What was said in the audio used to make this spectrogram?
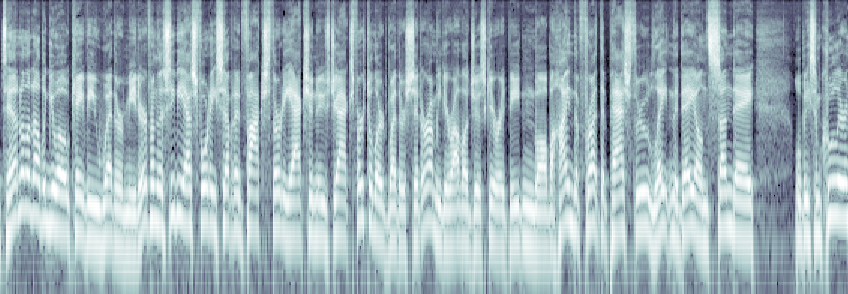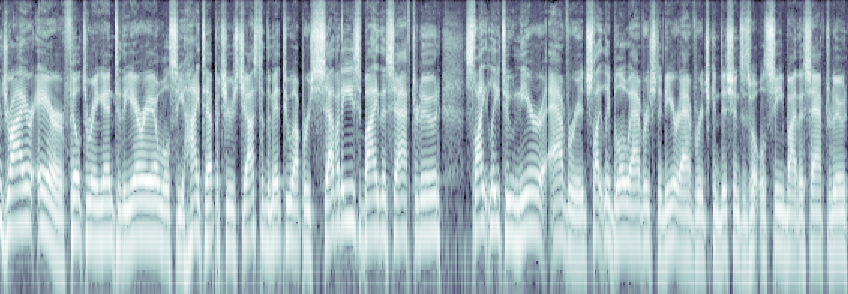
10 on the WOKV weather meter from the CBS 47 and Fox 30 Action News Jax First Alert Weather Center. I'm meteorologist Garrett Bedenbaugh. Behind the front that passed through late in the day on Sunday, will be some cooler and drier air filtering into the area. We'll see high temperatures just in the mid to upper 70s by this afternoon. Slightly to near average, slightly below average to near average conditions is what we'll see by this afternoon.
